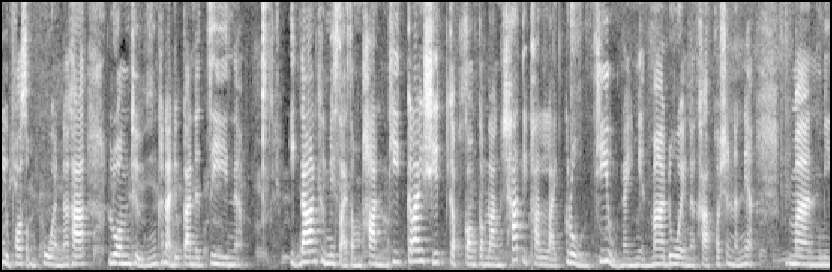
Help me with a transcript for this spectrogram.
อยู่พอสมควรนะคะรวมถึงขณะเดียวกันเนี่ยจีนเนี่ยอีกด้านคือมีสายสัมพันธ์ที่ใกล้ชิดกับกองกำลังชาติพันธุ์หลายกลุ่มที่อยู่ในเมียนมาด้วยนะคะเพราะฉะนั้นเนี่ยมันมี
